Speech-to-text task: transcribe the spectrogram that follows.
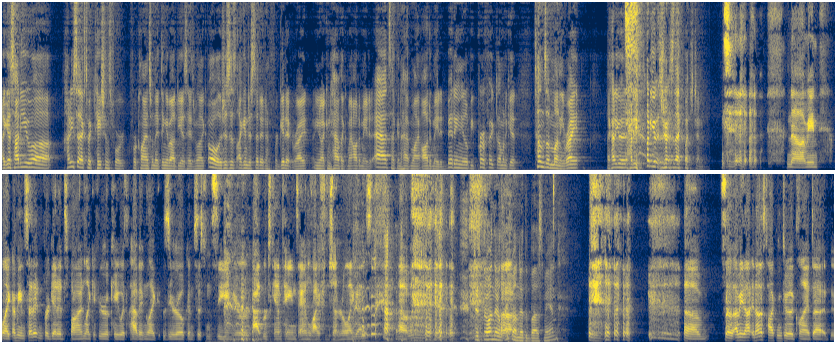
I guess how do you uh, how do you set expectations for for clients when they think about DSAs? We're like, oh, it's just this, I can just set it and forget it, right? You know, I can have like my automated ads, I can have my automated bidding, it'll be perfect. I'm gonna get tons of money, right? Like, how do you how do you how do you address that question? no, I mean, like, I mean, set it and forget it's fine. Like, if you're okay with having like zero consistency in your AdWords campaigns and life in general, I guess. Um, Just throwing their life um, under the bus, man. um, so, I mean, I, and I was talking to a client that,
